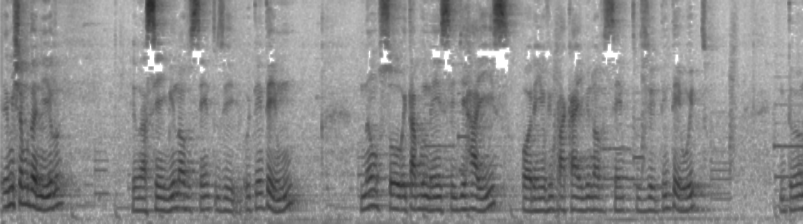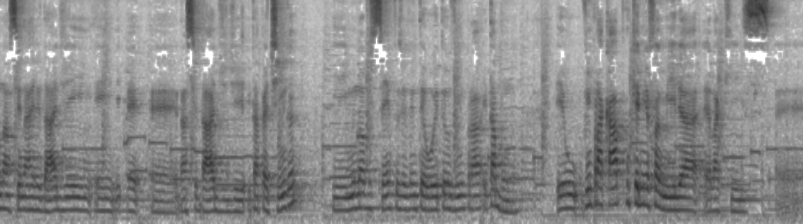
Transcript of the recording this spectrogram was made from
Eu me chamo Danilo, eu nasci em 1981, não sou itabunense de raiz, porém eu vim para cá em 1988. Então eu nasci na realidade em, em, é, é, na cidade de Itapetinga e em 1988 eu vim para Itabuna. Eu vim para cá porque minha família ela quis é,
